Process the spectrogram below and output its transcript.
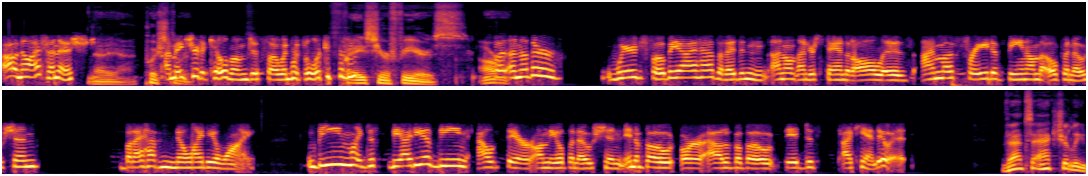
Oh no, I finished. Yeah, yeah. Push I made sure to kill them just so I wouldn't have to look at them. Face your fears. All But right. another weird phobia I have that I didn't I don't understand at all is I'm afraid of being on the open ocean, but I have no idea why. Being like just the idea of being out there on the open ocean in a boat or out of a boat, it just I can't do it. That's actually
